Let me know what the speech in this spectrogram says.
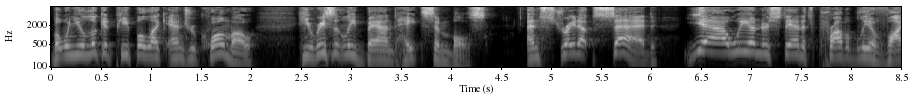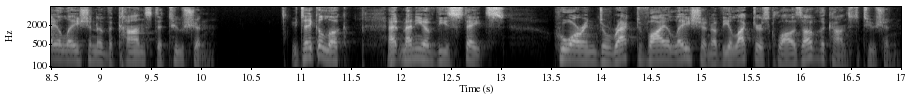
But when you look at people like Andrew Cuomo, he recently banned hate symbols and straight up said, yeah, we understand it's probably a violation of the Constitution. You take a look at many of these states who are in direct violation of the Electors Clause of the Constitution.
